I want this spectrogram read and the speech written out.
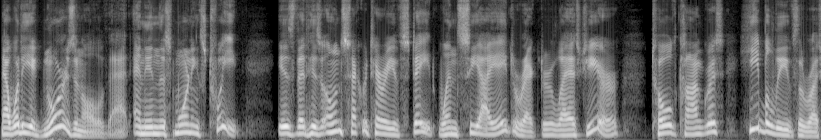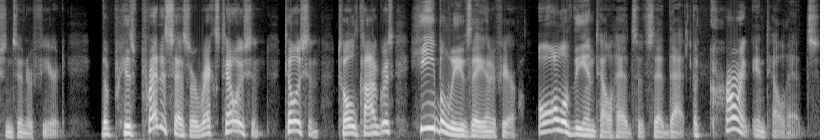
Now, what he ignores in all of that, and in this morning's tweet, is that his own Secretary of State, when CIA director last year, told Congress he believes the Russians interfered. The, his predecessor, Rex Tillerson, Tillerson, told Congress he believes they interfere. All of the intel heads have said that, the current intel heads.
